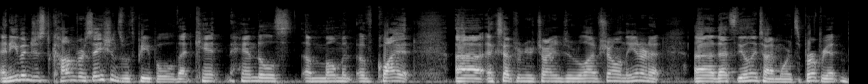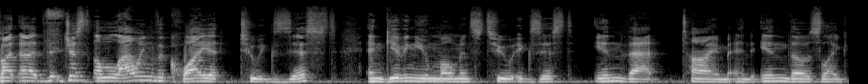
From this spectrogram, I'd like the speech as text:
and even just conversations with people that can't handle a moment of quiet uh, except when you're trying to do a live show on the internet uh, that's the only time where it's appropriate but uh, th- just allowing the quiet to exist and giving you moments to exist in that time and in those like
